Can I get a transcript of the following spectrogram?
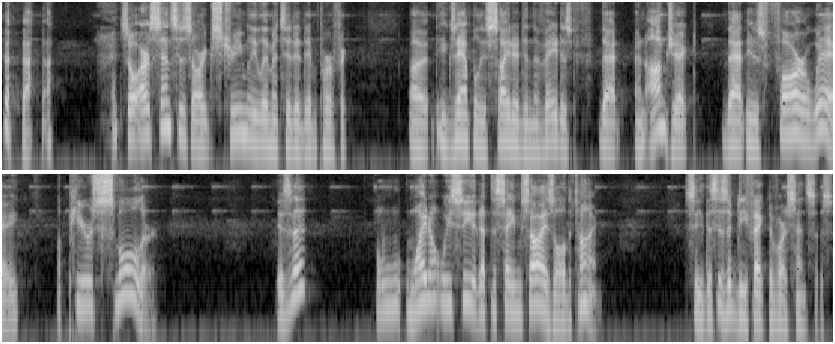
so our senses are extremely limited and imperfect. Uh, the example is cited in the Vedas that an object that is far away appears smaller. Isn't it? Why don't we see it at the same size all the time? See, this is a defect of our senses.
